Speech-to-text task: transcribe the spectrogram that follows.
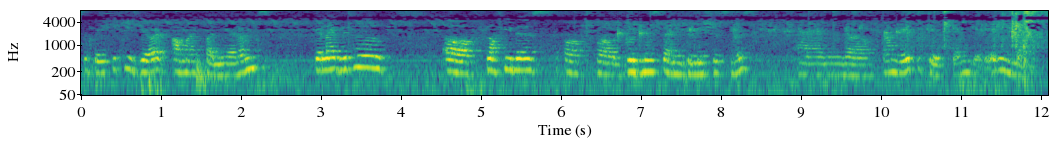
So basically here are my paniyarams. They're like little uh, fluffiness of uh, goodness and deliciousness. And uh, can't wait to taste them. They're very.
